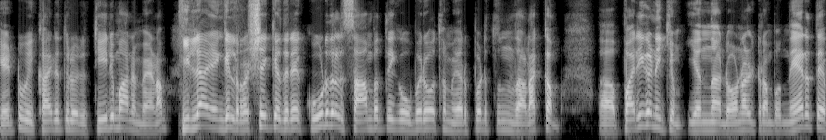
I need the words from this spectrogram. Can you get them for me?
കേട്ടു. ഇക്കാര്യത്തിൽ ഒരു തീരുമാനം വേണം. ഇല്ല എങ്കിൽ റഷ്യക്കെതിരെ കൂടുതൽ സാമ്പത്തിക ഉപരോധം ഏർപ്പെടുത്തുന്നതടക്കം പരിഗണിക്കും എന്ന് ഡൊണാൾഡ് ട്രംപ് നേരത്തെ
